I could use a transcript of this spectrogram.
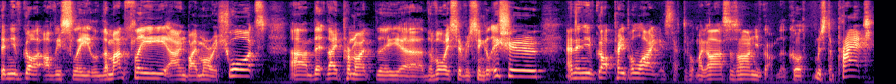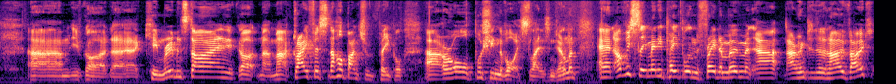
Then you've got obviously The Monthly, owned by Morry Schwartz. Um, they, they, promote the The Voice every single issue. And then you've got people like, I just have to put my glasses on, you've got, of course, Mr. Pratt, um, you've got Kim Rubenstein, you've got Mark Dreyfus, and a whole bunch of people are all pushing The Voice, ladies and gentlemen. And obviously, many people in the freedom movement are, are into the no vote.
